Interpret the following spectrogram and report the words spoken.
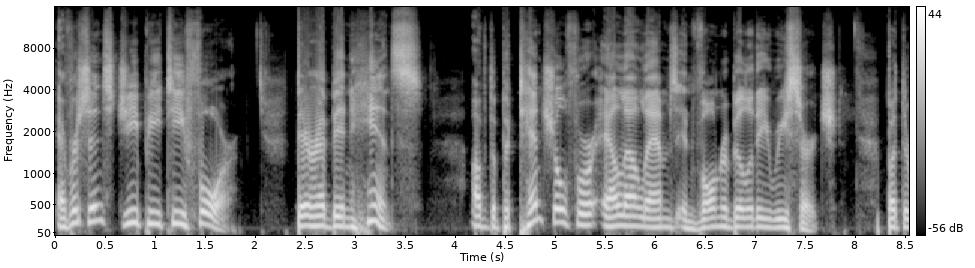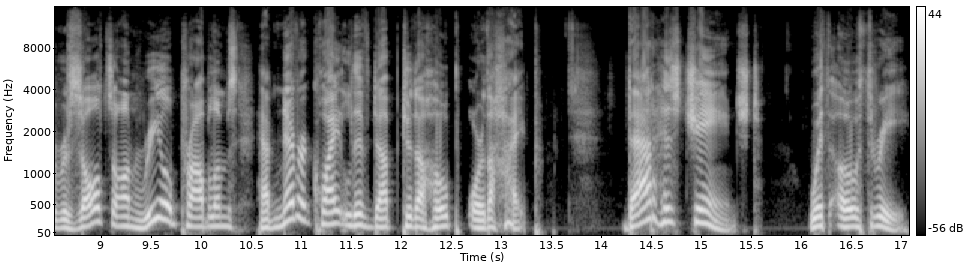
Ever since GPT 4, there have been hints of the potential for LLMs in vulnerability research, but the results on real problems have never quite lived up to the hope or the hype. That has changed with O3,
